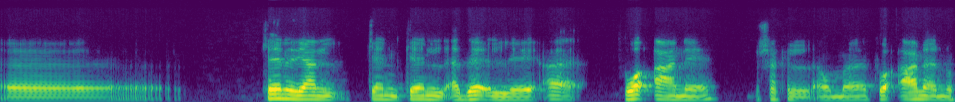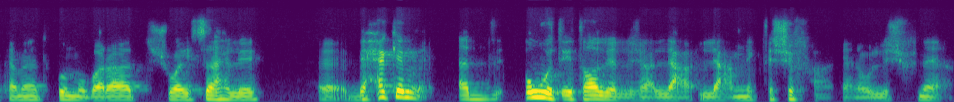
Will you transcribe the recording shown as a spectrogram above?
آه كان يعني كان كان الأداء اللي آه، توقعناه بشكل أو ما توقعنا إنه كمان تكون مباراة شوي سهلة آه، بحكم قد قوة إيطاليا اللي اللي عم نكتشفها يعني واللي شفناها.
